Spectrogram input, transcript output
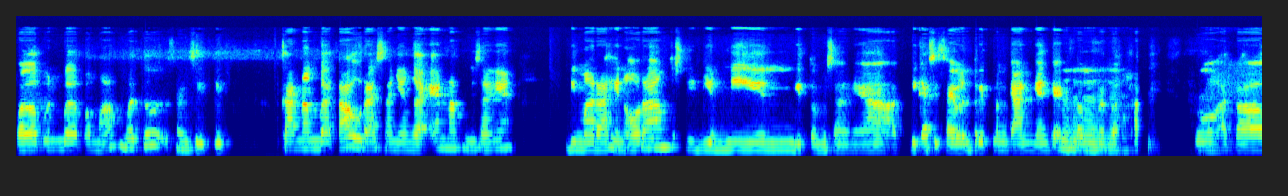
walaupun Mbak pemaaf, Mbak tuh sensitif. Karena Mbak tahu rasanya nggak enak misalnya dimarahin orang terus didiemin gitu misalnya dikasih silent treatment kan yang kayak kita pernah bahas itu atau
